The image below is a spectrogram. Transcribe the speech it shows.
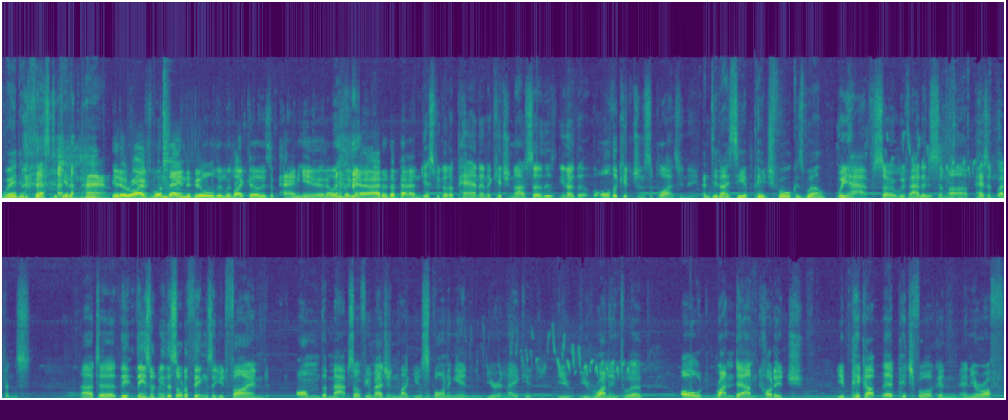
Where did Fester get a pan? It arrived one day in the build and was like, "Oh, there's a pan here," and I was like, "Yeah, I added a pan." Yes, we got a pan and a kitchen knife. So there's, you know, the, all the kitchen supplies you need. And did I see a pitchfork as well? We have. So we've added some uh, peasant weapons. Uh, to th- these would be the sort of things that you'd find on the map. So if you imagine like you're spawning in, you're naked, you you run into a old rundown cottage, you pick up their pitchfork and, and you're off.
